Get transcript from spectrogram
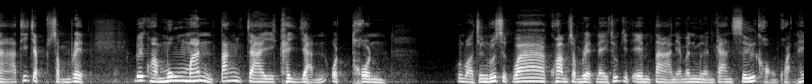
นาที่จะสำเร็จ ด้วยความมุ่งมั่นตั้งใจขยันอดทน คุณหมอจึงรู้สึกว่าความสำเร็จในธุรกิจเอมตาเนี่ยมันเหมือนการซื้อของขวัญให้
